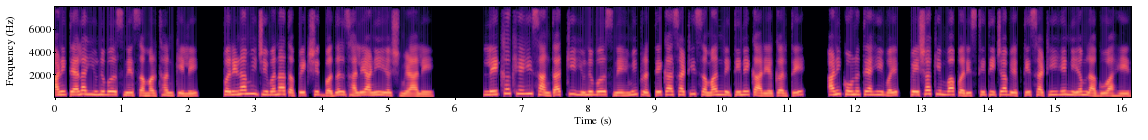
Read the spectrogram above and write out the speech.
आणि त्याला युनिव्हर्सने समर्थन केले. परिणामी जीवनात अपेक्षित बदल झाले आणि यश मिळाले. लेखक हेही सांगतात की युनिव्हर्स नेहमी प्रत्येकासाठी समान रीतीने कार्य करते आणि कोणत्याही वय पेशा किंवा परिस्थितीच्या व्यक्तीसाठी हे नियम लागू आहेत.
